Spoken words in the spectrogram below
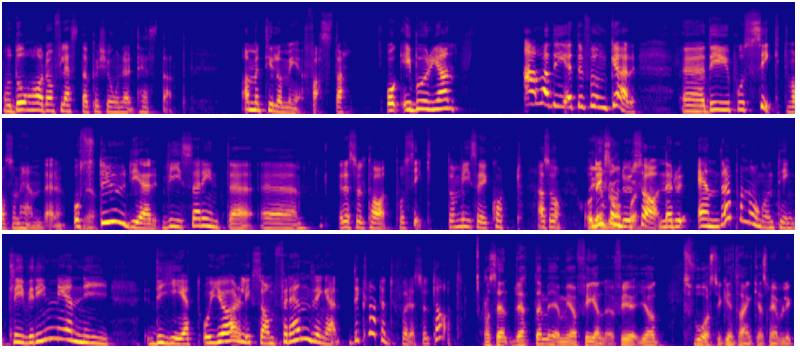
Och då har de flesta personer testat, ja men till och med fasta. Och i början, alla dieter funkar. Eh, Det är ju på sikt vad som händer. Och Ja. studier visar inte eh, resultat på sikt. De visar ju kort. Alltså, och Det det är som du poäng. sa, när du ändrar på någonting, kliver in i en ny diet och gör liksom förändringar, det är klart att du får resultat. Och sen rätta mig om jag har fel nu, för jag, jag har två stycken tankar som jag vill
